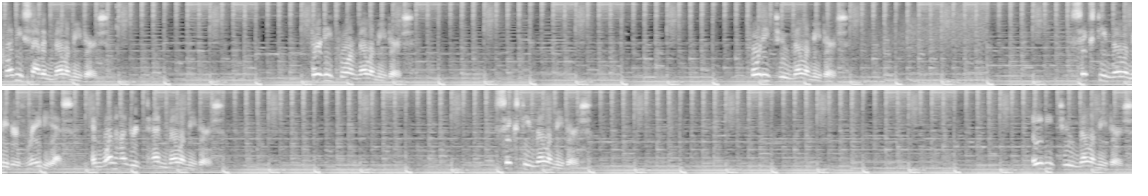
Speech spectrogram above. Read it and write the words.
27 millimeters, 34 millimeters, 42 millimeters, 60 millimeters radius, and 110 millimeters. 60 millimeters. Eighty-two millimeters.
